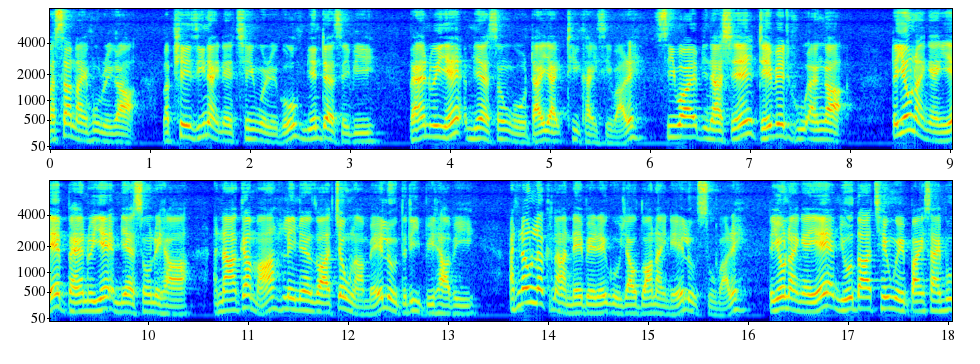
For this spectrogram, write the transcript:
မဆက်နိုင်မှုတွေကမဖြည့်ဆည်းနိုင်တဲ့ချင်းငွေတွေကိုမြင့်တက်စေပြီးဘဏ်တွေရဲ့အမျက်ဆုံးကိုတိုက်ရိုက်ထိခိုက်စေပါတယ်။စီးပွားရေးပညာရှင် David Hu An ကတရုတ်နိုင်ငံရဲ့ဘဏ်တွေရဲ့အမျက်ဆုံးတွေဟာအနာဂတ်မှာလျင်မြန်စွာကျုံလာမယ်လို့သတိပေးထားပြီးအနှုတ်လက္ခဏာနယ်ပယ်တွေကိုရောက်သွားနိုင်တယ်လို့ဆိုပါတယ်။တရုတ်နိုင်ငံရဲ့အမျိုးသားချင်းငွေပိုင်ဆိုင်မှု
